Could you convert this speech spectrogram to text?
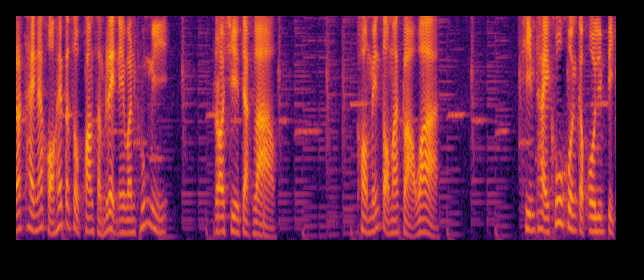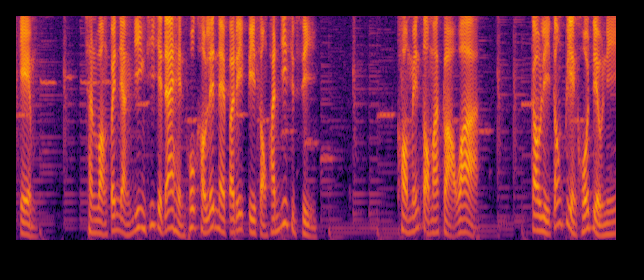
รักไทยนะขอให้ประสบความสำเร็จในวันพรุ่งนี้ รอเชียร์จากลาว คอมเมนต์ต่อมากล่าวว่า ทีมไทยคู่ควรกับโอลิมปิกเกม ฉันหวังเป็นอย่างยิ่งที่จะได้เห็นพวกเขาเล่นในปารีสปี 2024 คอมเมนต์ต่อมากล่าวว่า เกาหลีต้องเปลี่ยนโค้ชเดี๋ยวนี้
